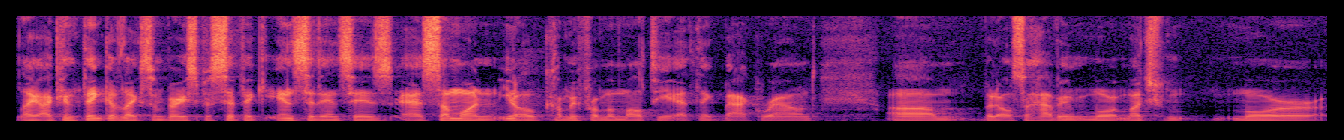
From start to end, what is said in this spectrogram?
like I can think of like some very specific incidences as someone you know coming from a multi ethnic background, um, but also having more much more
